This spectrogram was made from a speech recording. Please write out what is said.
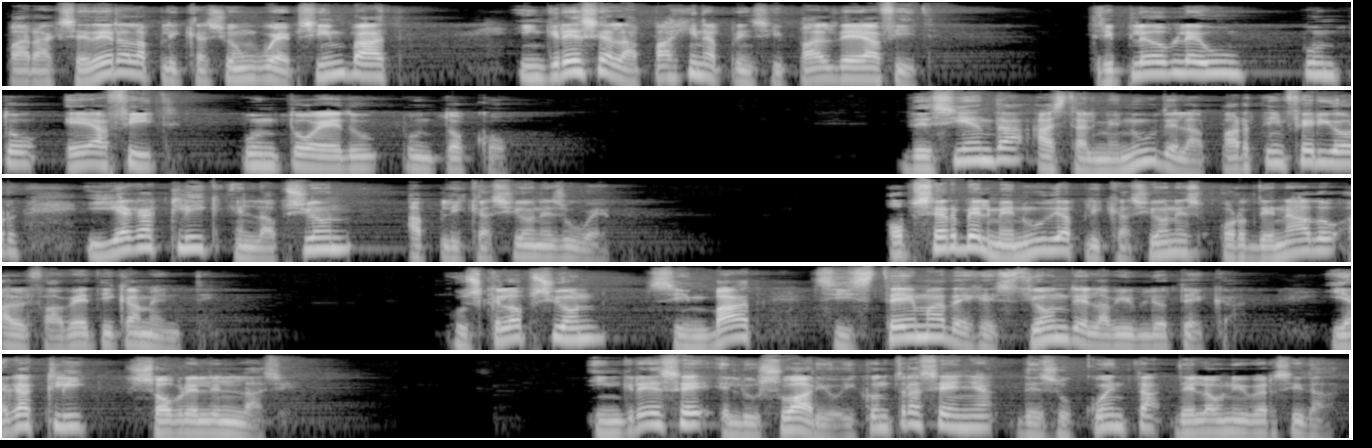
Para acceder a la aplicación web Sinbad, ingrese a la página principal de EAFIT, www.eafit.edu.co. Descienda hasta el menú de la parte inferior y haga clic en la opción Aplicaciones web. Observe el menú de aplicaciones ordenado alfabéticamente. Busque la opción Sinbad Sistema de Gestión de la Biblioteca y haga clic sobre el enlace. Ingrese el usuario y contraseña de su cuenta de la universidad.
